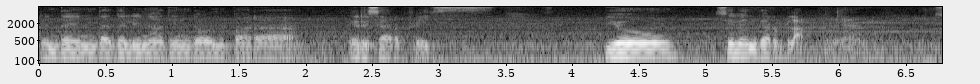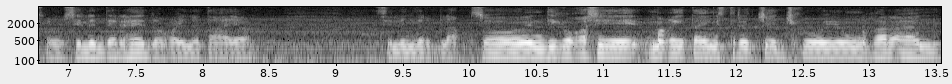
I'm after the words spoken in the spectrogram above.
and then dadali natin doon para i-resurface yung cylinder block. Yan. so cylinder head okay na tayo cylinder block. So hindi ko kasi makita yung stretch edge ko yung nakaraan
